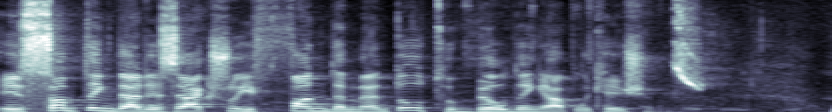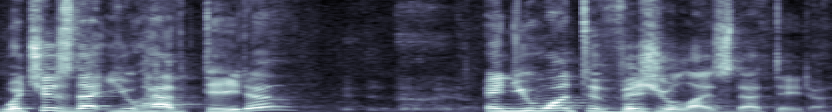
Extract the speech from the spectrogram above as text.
is something that is actually fundamental to building applications, which is that you have data and you want to visualize that data.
